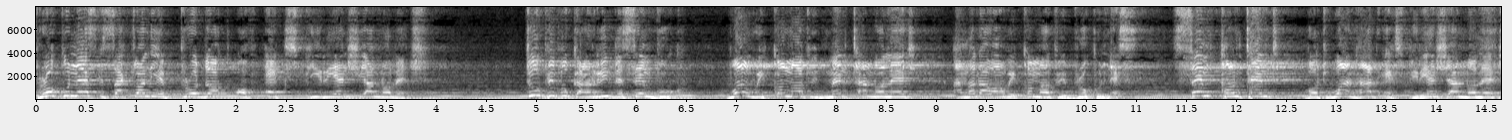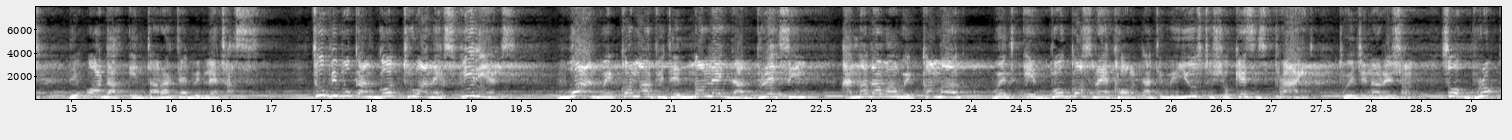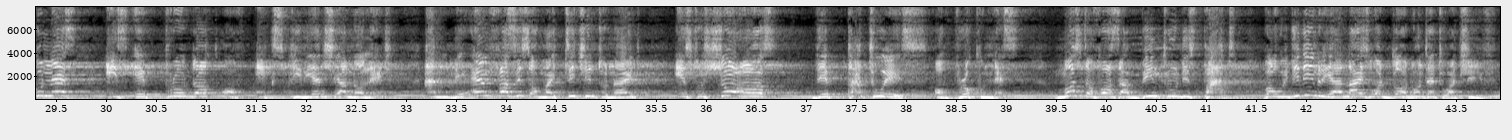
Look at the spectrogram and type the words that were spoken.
Brokenness is actually a product of experiential knowledge. Two people can read the same book. One will come out with mental knowledge, another one will come out with brokenness. Same content, but one had experiential knowledge, the other interacted with letters. Two people can go through an experience. One will come out with a knowledge that breaks him, another one will come out with a bogus record that he will use to showcase his pride to a generation. So brokenness is a product of experiential knowledge. And the emphasis of my teaching tonight is to show us the pathways of brokenness. Most of us have been through this path, but we didn't realize what God wanted to achieve.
